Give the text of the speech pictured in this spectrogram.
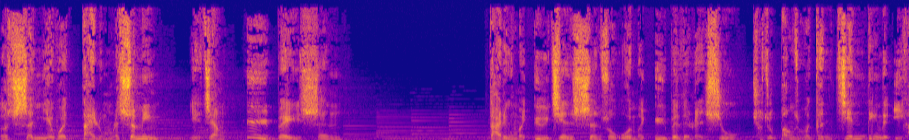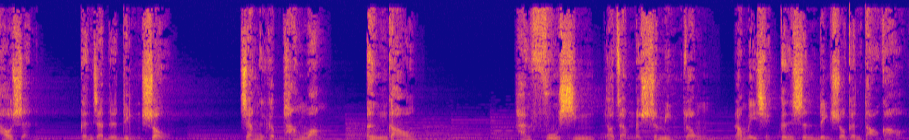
而神也会带领我们的生命，也这样预备神带领我们遇见神所为我们预备的人事物，求主帮助我们更坚定的依靠神，更加的领受这样一个盼望、恩高和复兴，要在我们的生命中，让我们一起更深领受跟祷告。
